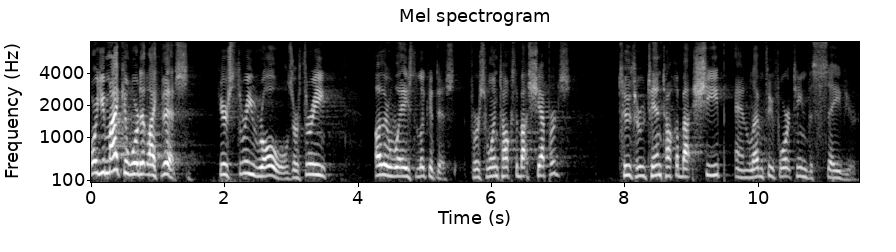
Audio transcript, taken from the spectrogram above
Or you might could word it like this here's three roles or three other ways to look at this. Verse 1 talks about shepherds, 2 through 10 talk about sheep, and 11 through 14, the Savior.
